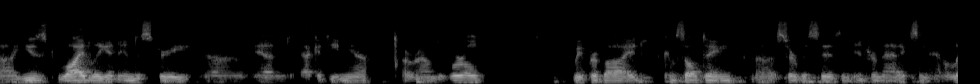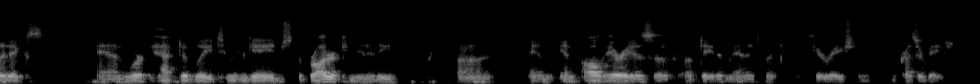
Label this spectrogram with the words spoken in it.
uh, used widely in industry uh, and academia around the world. We provide consulting uh, services in informatics and analytics and work actively to engage the broader community uh, in, in all areas of, of data management, curation, and preservation.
